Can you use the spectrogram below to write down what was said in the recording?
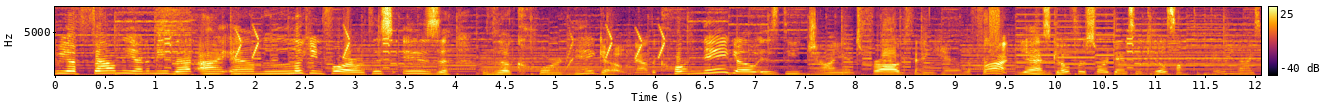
we have found the enemy that I am looking for. This is the Kornago. Now, the Kornago is the giant frog thing here in the front. Yes, go for sword dance and kill something. Very nice.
